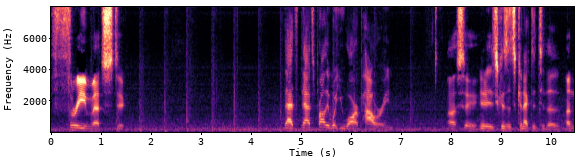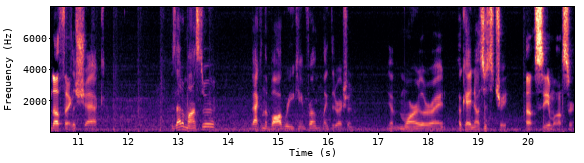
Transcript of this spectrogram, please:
Three matchstick. That's that's probably what you are powering. I see. It is because it's connected to the A nothing. the shack. Is that a monster? Back in the bog where you came from, like the direction. Yep, more to the right. Okay, no, it's just a tree. I don't see a monster.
